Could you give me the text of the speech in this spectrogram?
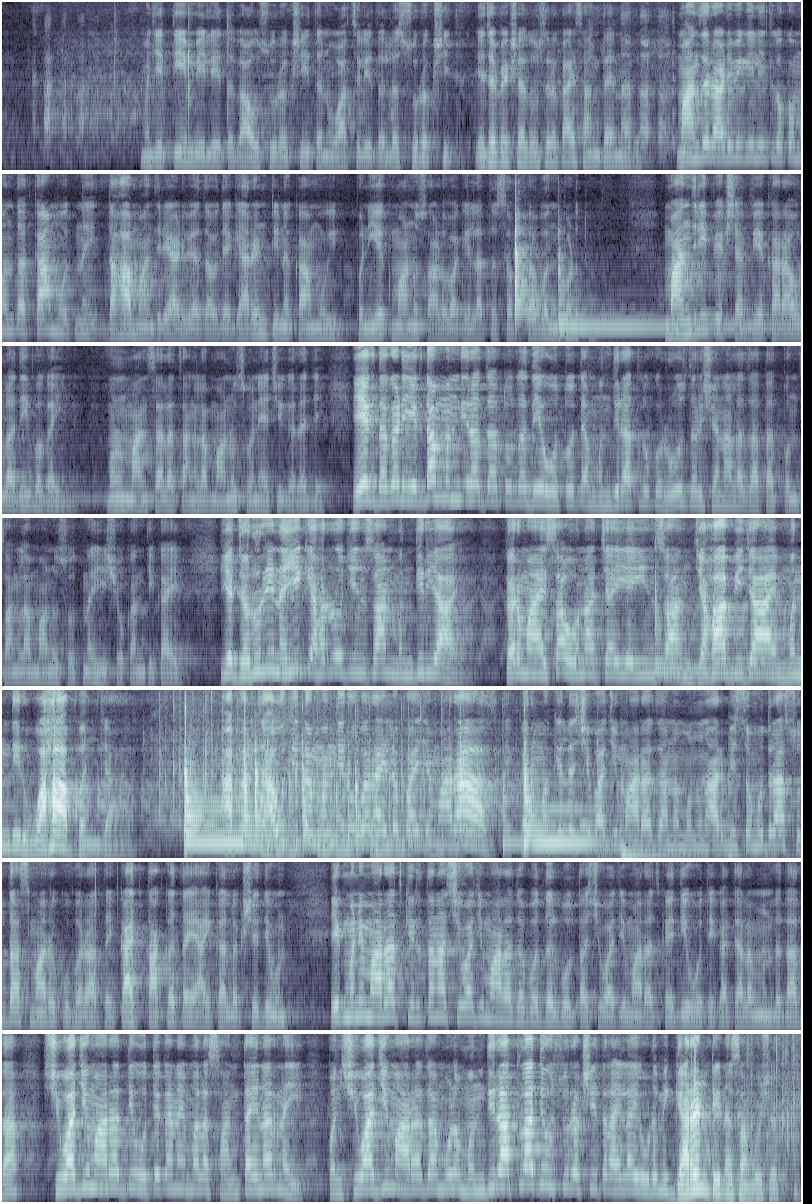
म्हणजे ते मेले तर गाव सुरक्षित आणि वाचले तर लस सुरक्षित. याच्यापेक्षा दुसरं काय सांगता येणार मांजर आडवी गेलीत लोक म्हणतात काम होत नाही. दहा मांजरे आडव्या जाऊ द्या गॅरंटीनं काम होईल. पण एक माणूस आडवा गेला तर सप्ताह बंद पडतो. मांजरीपेक्षा बेकार दे हे. बघाई म्हणून माणसाला चांगला माणूस होण्याची गरज आहे. एक दगड एकदा मंदिरात जातो तर देव होतो. त्या मंदिरात लोक रोज दर्शनाला जातात पण चांगला माणूस होत नाही ही शोकांतिका आहे. ये जरुरी नाही की हर रोज इन्सान मंदिर जाए कर्म ऐसा होना चाहिए इंसान जहा भी जाए मंदिर वहा बन जाए आपण जाऊ तिथं मंदिर उभं राहिलं पाहिजे महाराज. ते कर्म केलं शिवाजी महाराजानं म्हणून अरबी समुद्रात सुद्धा स्मारक उभं राहत आहे. काय ताकद आहे ऐका लक्ष देऊन. एक म्हणे महाराज कीर्तनात शिवाजी महाराजाबद्दल बोलतात शिवाजी महाराज काही देव होते का? त्याला म्हणलं दादा शिवाजी महाराज देव होते का नाही मला सांगता येणार नाही. पण शिवाजी महाराजामुळं मंदिरातला देव सुरक्षित राहिला एवढं मी गॅरंटीनं सांगू शकतो.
